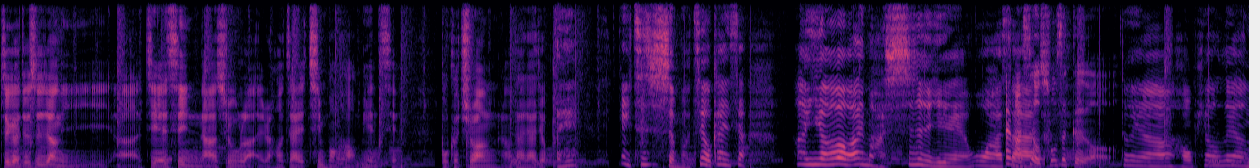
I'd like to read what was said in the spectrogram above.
这个就是让你啊、呃节庆拿出来，然后在亲朋好友面前补个妆，然后大家就哎哎、这是什么？借我看一下。哎呦，爱马仕耶！哇塞，爱马仕有出这个哦，对啊，好漂亮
